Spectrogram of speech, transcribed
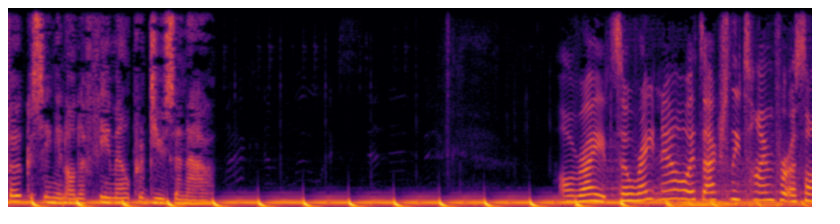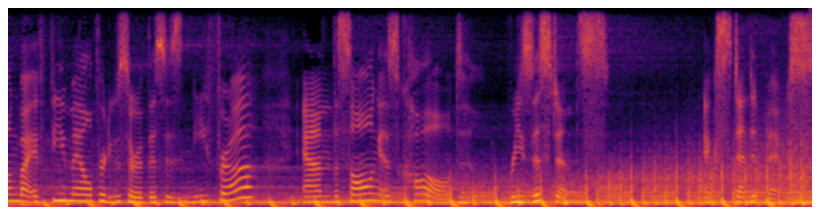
Focusing in on a female producer now. All right, so right now it's actually time for a song by a female producer. This is Nifra, and the song is called Resistance Extended Mix.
